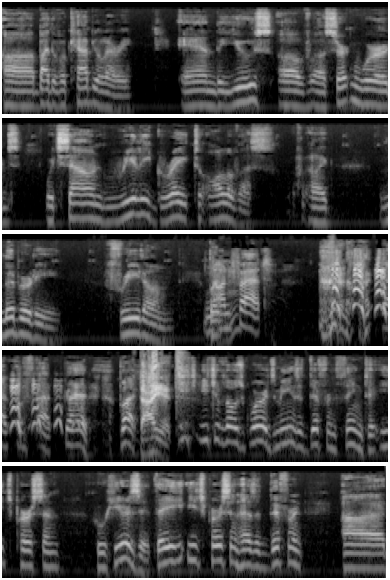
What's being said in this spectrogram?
uh, by the vocabulary and the use of uh, certain words which sound really great to all of us, like liberty, freedom, Non-fat. non-fat. Go ahead. But Diet. Each, each of those words means a different thing to each person who hears it. They each person has a different uh,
